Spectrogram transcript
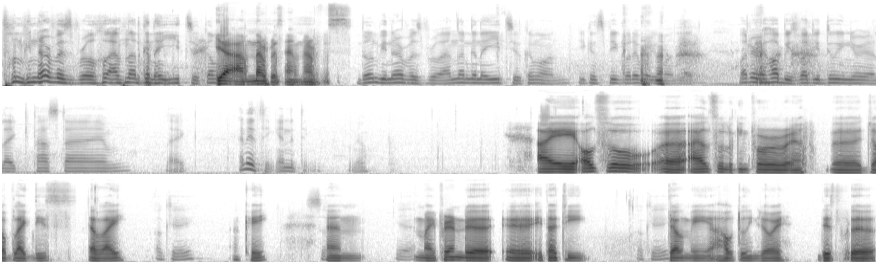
Don't be nervous, bro. I'm not gonna eat you. Come Yeah, on. I'm nervous. I'm nervous. Don't be nervous, bro. I'm not gonna eat you. Come on. You can speak whatever you want. Like, what are your hobbies? What do you do in your like pastime? Like, anything, anything. You know. I also uh, I also looking for a, a job like this, LI. Okay. Okay, So and yeah. my friend uh, uh, Itachi Okay. tell me how to enjoy this uh,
